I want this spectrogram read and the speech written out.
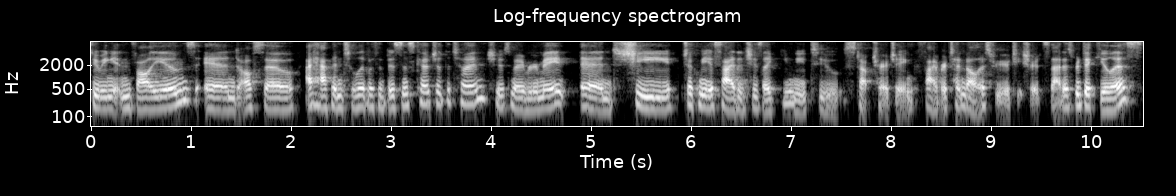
doing it in volumes. And also, I happened to live with a business coach at the time. She was my roommate. And she took me aside and she's like, you need to stop charging five or $10 for your t shirts. That is ridiculous.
